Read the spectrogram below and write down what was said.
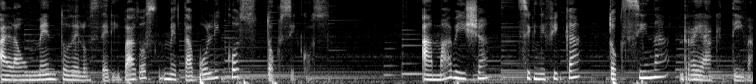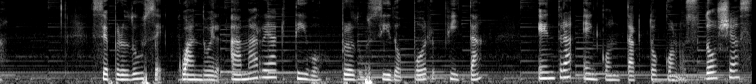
al aumento de los derivados metabólicos tóxicos. Amavisha significa toxina reactiva. Se produce cuando el ama reactivo producido por Vita entra en contacto con los doshas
